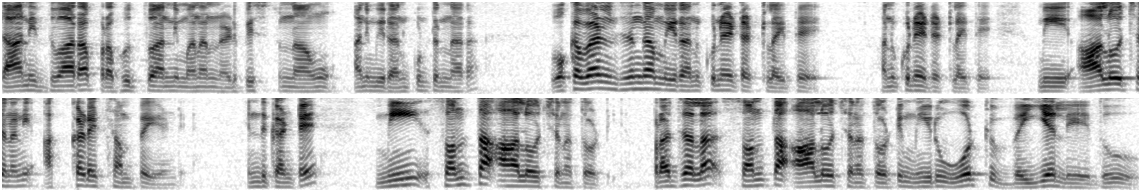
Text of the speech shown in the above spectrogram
దాని ద్వారా ప్రభుత్వాన్ని మనం నడిపిస్తున్నాము అని మీరు అనుకుంటున్నారా? ఒకవేళ నిజంగా మీరు అనుకునేటట్లయితే అనుకునేటట్లయితే మీ ఆలోచనని అక్కడే చంపేయండి. ఎందుకంటే మీ సొంత ఆలోచనతోటి ప్రజల సొంత ఆలోచనతోటి మీరు ఓట్లు వెయ్యలేదు.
